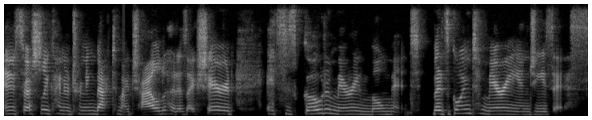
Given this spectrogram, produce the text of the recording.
and especially kind of turning back to my childhood as I shared, it's this go to Mary moment, but it's going to Mary and Jesus.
